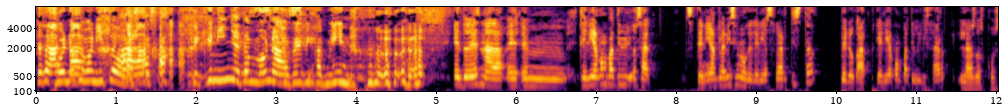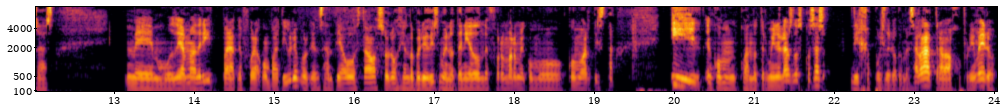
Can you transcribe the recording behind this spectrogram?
Bueno, qué bonito. qué, qué niña tan mona, Baby Jazmín. Entonces, nada, eh, em, quería compatibilizar, o sea, tenía clarísimo que quería ser artista, pero quería compatibilizar las dos cosas. Me mudé a Madrid para que fuera compatible, porque en Santiago estaba solo haciendo periodismo y no tenía dónde formarme como, como artista. Y cuando terminé las dos cosas, dije, pues de lo que me salga, trabajo primero.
